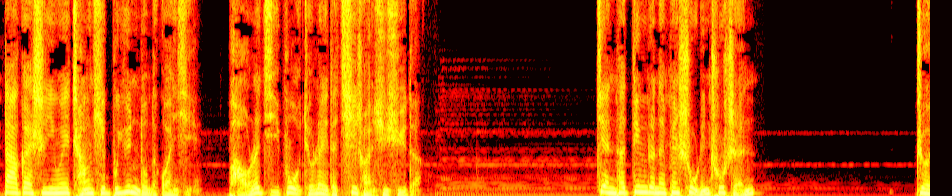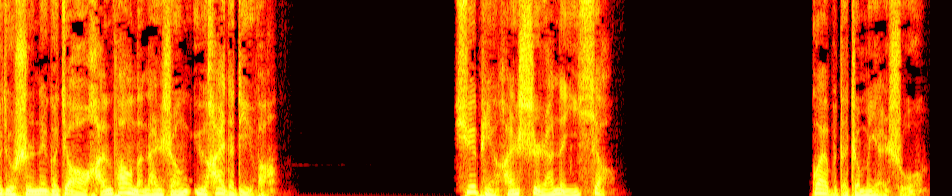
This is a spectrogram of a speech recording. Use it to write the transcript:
大概是因为长期不运动的关系，跑了几步就累得气喘吁吁的。见他盯着那片树林出神，这就是那个叫韩放的男生遇害的地方。薛品涵释然的一笑，怪不得这么眼熟。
